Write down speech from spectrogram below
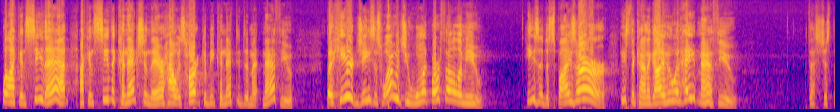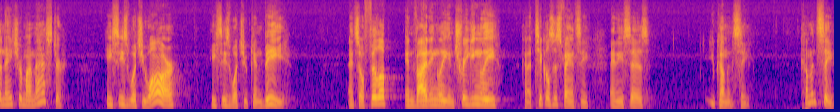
Well, I can see that. I can see the connection there, how his heart could be connected to Ma- Matthew. But here, Jesus, why would you want Bartholomew? He's a despiser. He's the kind of guy who would hate Matthew. But that's just the nature of my master. He sees what you are, he sees what you can be. And so Philip, invitingly, intriguingly, kind of tickles his fancy, and he says, you come and see. Come and see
